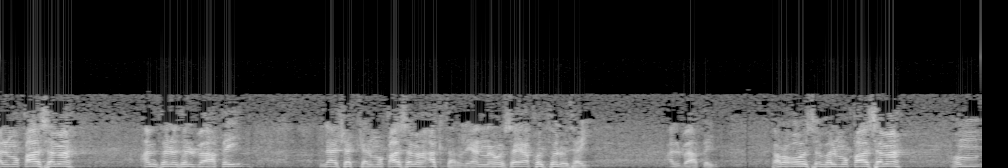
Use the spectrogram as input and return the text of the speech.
المقاسمة أم ثلث الباقي؟ لا شك المقاسمة أكثر لأنه سيأخذ ثلثي الباقي. فرؤوس المقاسمة هم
